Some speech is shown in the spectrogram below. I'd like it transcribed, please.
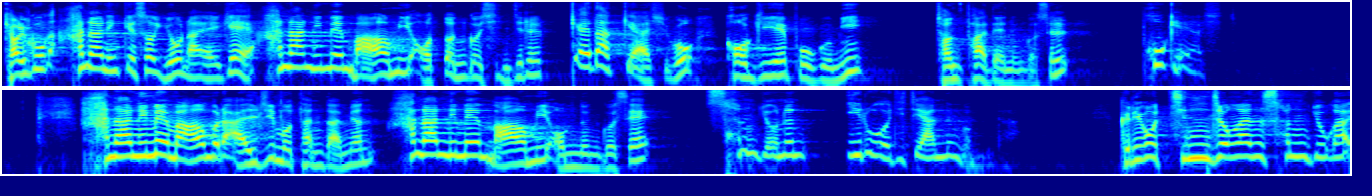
결국 하나님께서 요나에게 하나님의 마음이 어떤 것인지를 깨닫게 하시고 거기에 복음이 전파되는 것을 포기하시죠. 하나님의 마음을 알지 못한다면 하나님의 마음이 없는 곳에 선교는 이루어지지 않는 겁니다. 그리고 진정한 선교가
